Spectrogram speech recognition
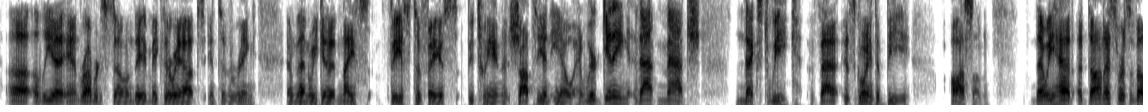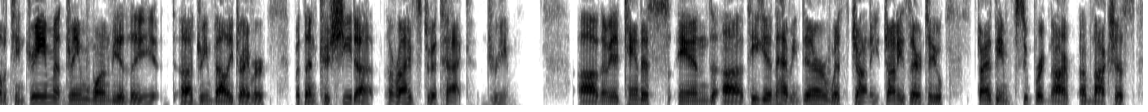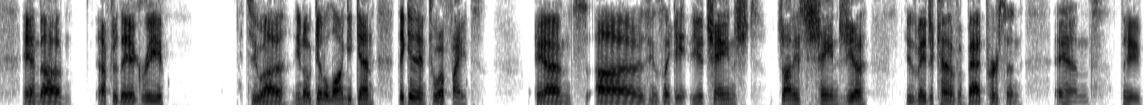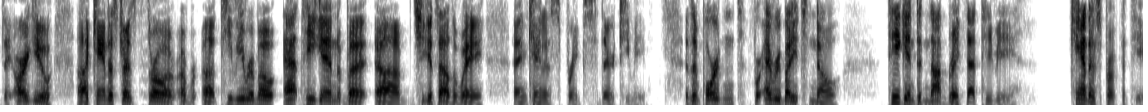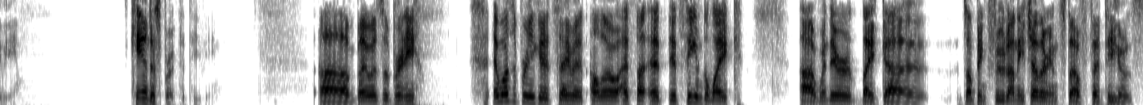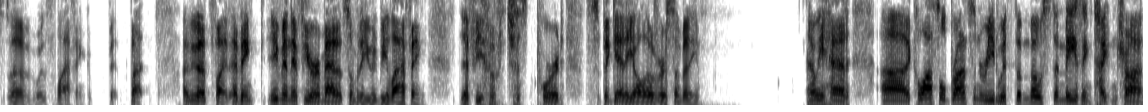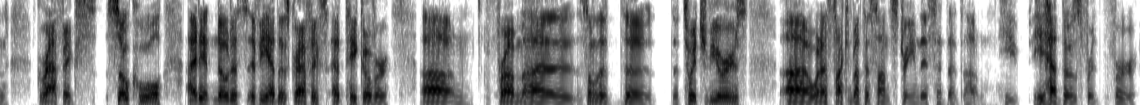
Uh, Aaliyah and Robert Stone they make their way out into the ring, and then we get a nice face to face between Shotzi and Io, and we're getting that match next week. That is going to be awesome. Then we had Adonis versus Velveteen Dream. Dream won via the uh, Dream Valley driver, but then Kushida arrives to attack Dream. Uh, then we had Candice and uh, Tegan having dinner with Johnny. Johnny's there too. Johnny's being super obnoxious, and uh, after they agree to uh, you know get along again, they get into a fight, and uh, he's like, "You changed. Johnny's changed you." he's made you kind of a bad person, and they they argue. Uh, Candice tries to throw a, a, a TV remote at Tegan, but uh, she gets out of the way, and Candice breaks their TV. It's important for everybody to know Tegan did not break that TV. Candice broke the TV. Candice broke the TV. Um, but it was a pretty, it was a pretty good segment. Although I thought it, it seemed like uh, when they were like uh, dumping food on each other and stuff, that Tegan was uh, was laughing a bit. But I think that's fine. I think even if you were mad at somebody, you would be laughing if you just poured spaghetti all over somebody. And we had uh, Colossal Bronson Reed with the most amazing Titantron graphics. So cool. I didn't notice if he had those graphics at Takeover um, from uh, some of the, the the Twitch viewers. Uh, when I was talking about this on stream, they said that um, he he had those for for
